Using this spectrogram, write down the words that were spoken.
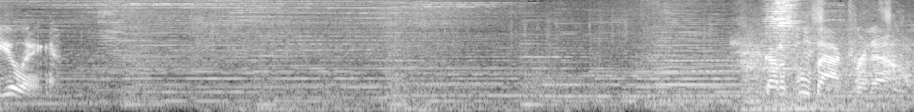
healing. Gotta pull back for now.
